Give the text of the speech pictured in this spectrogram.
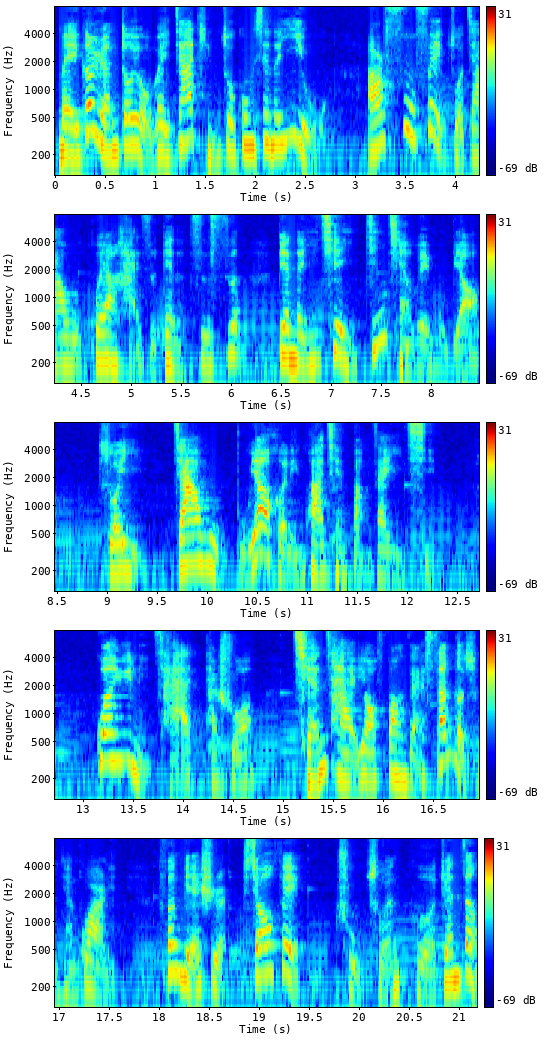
每个人都有为家庭做贡献的义务。而付费做家务会让孩子变得自私，变得一切以金钱为目标。所以，家务不要和零花钱绑在一起。关于理财，他说，钱财要放在三个存钱罐里，分别是消费。储存和捐赠，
